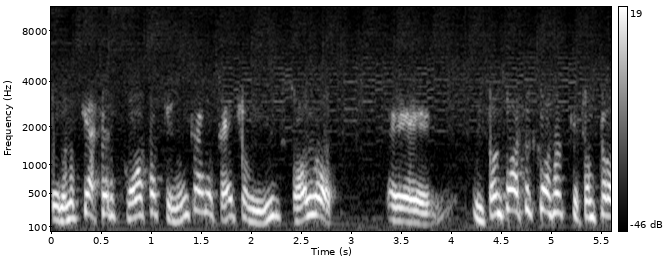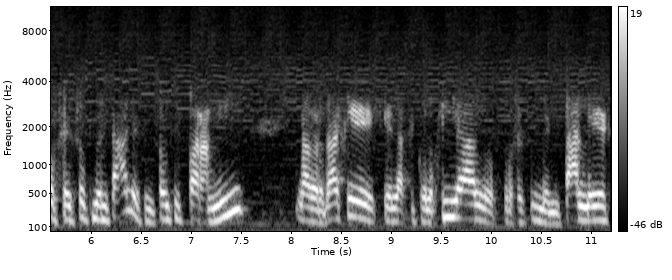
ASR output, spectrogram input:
tenemos que hacer cosas que nunca hemos hecho, vivir solos. Eh, y son todas esas cosas que son procesos mentales. Entonces, para mí, la verdad que, la psicología, los procesos mentales,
